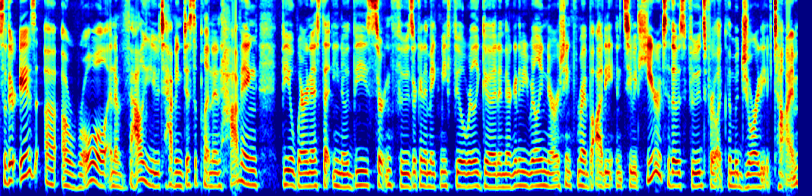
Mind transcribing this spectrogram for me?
So there is a, a, role and a value to having discipline and having the awareness that, you know, these certain foods are going to make me feel really good and they're going to be really nourishing for my body and to adhere to those foods for like the majority of time.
